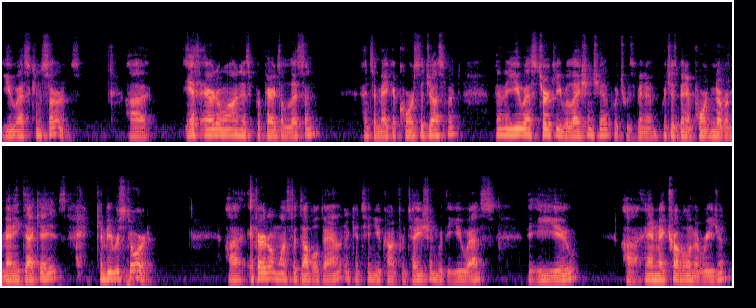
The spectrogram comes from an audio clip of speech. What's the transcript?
U.S. concerns. Uh, if Erdogan is prepared to listen and to make a course adjustment, then the U.S.-Turkey relationship, which been which has been important over many decades, can be restored. Uh, if Erdogan wants to double down and continue confrontation with the U.S., the EU, uh, and make trouble in the region,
